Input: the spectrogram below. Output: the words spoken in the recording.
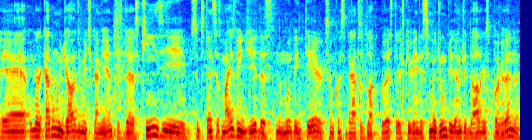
é, o mercado mundial de medicamentos, das 15 substâncias mais vendidas no mundo inteiro, que são consideradas blockbusters, que vendem acima de um bilhão de dólares por ano,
